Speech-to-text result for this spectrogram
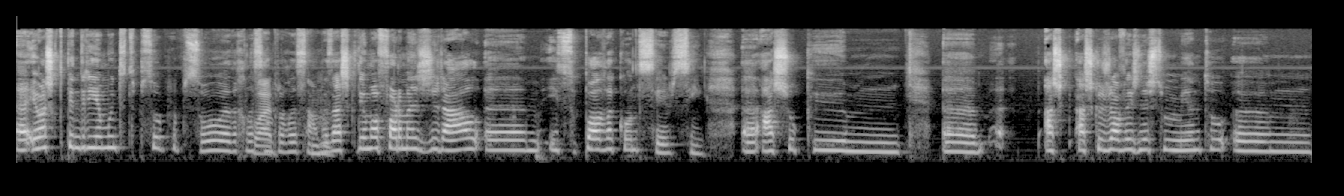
Uh, eu acho que dependeria muito de pessoa para pessoa, de relação claro. para relação, uhum. mas acho que de uma forma geral uh, isso pode acontecer, sim. Uh, acho que hum, acho, acho que os jovens neste momento hum,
